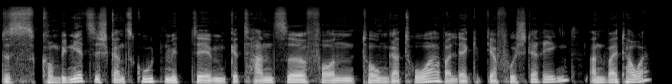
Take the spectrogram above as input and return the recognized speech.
Das kombiniert sich ganz gut mit dem Getanze von Tonga Toa, weil der gibt ja furchterregend an White Tower.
